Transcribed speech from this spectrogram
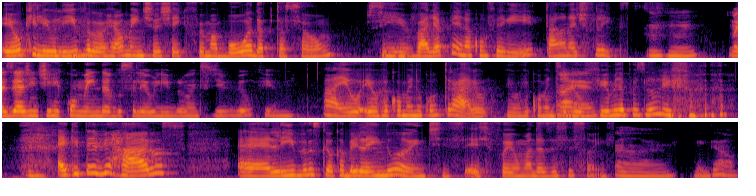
Eu que li o livro, eu realmente achei que foi uma boa adaptação. E vale a pena conferir, tá na Netflix. Uhum. Mas a gente recomenda você ler o livro antes de ver o filme. Ah, eu, eu recomendo o contrário. Eu recomendo você Ah, ver é? o filme e depois ler o livro. é que teve raros é, livros que eu acabei lendo antes. Esse foi uma das exceções. Ah, legal.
